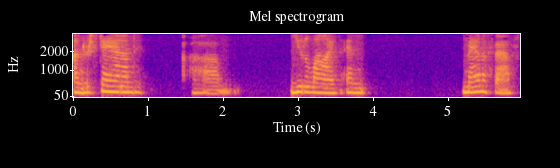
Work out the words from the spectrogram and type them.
understand, um, utilize, and manifest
